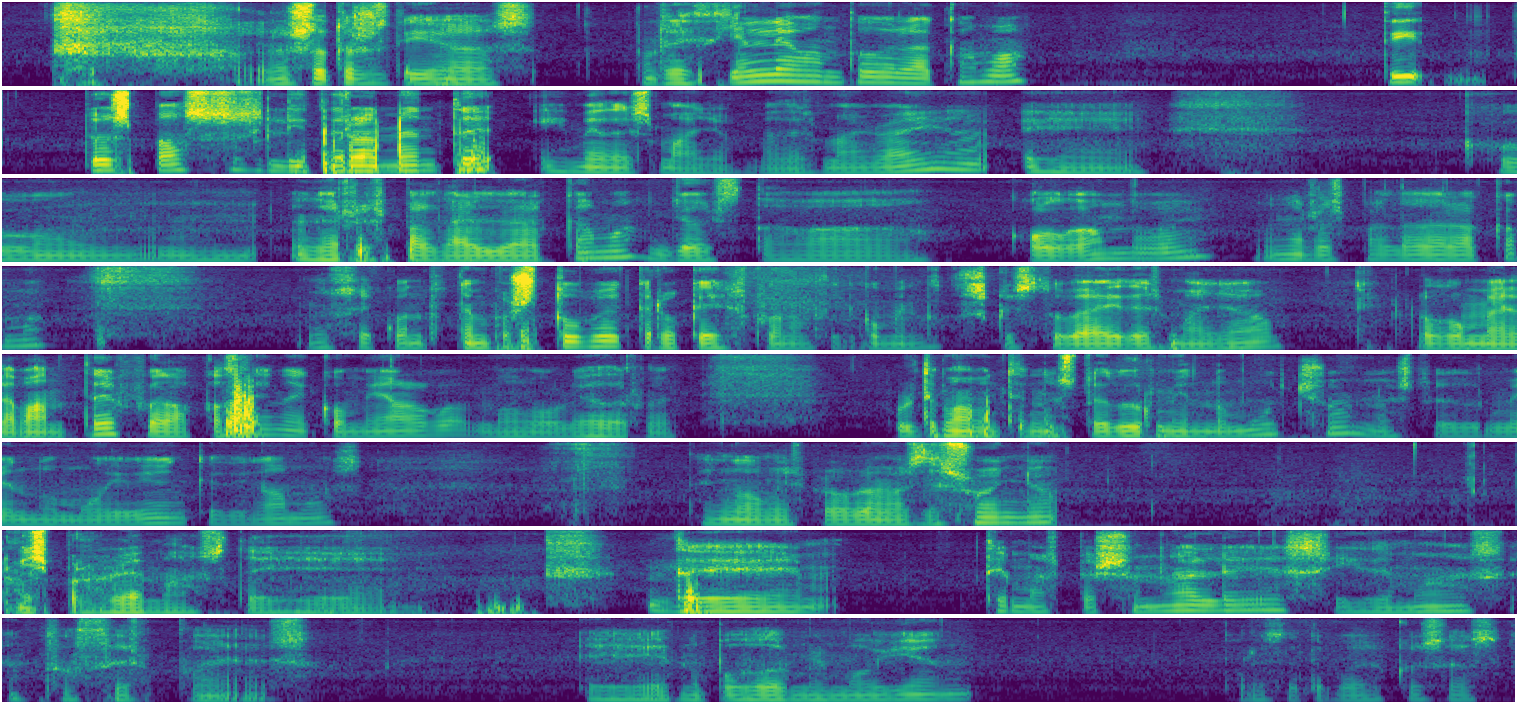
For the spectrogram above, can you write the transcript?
los otros días, recién levantado de la cama, di dos pasos literalmente y me desmayo. Me desmayo ahí. Eh, con en el respaldo de la cama. Yo estaba colgando en el respaldo de la cama. No sé cuánto tiempo estuve, creo que fueron cinco minutos que estuve ahí desmayado. Luego me levanté, fui a la cocina y comí algo y me volví a dormir. Últimamente no estoy durmiendo mucho, no estoy durmiendo muy bien, que digamos. Tengo mis problemas de sueño, mis problemas de, de temas personales y demás. Entonces, pues eh, no puedo dormir muy bien por este tipo de cosas,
